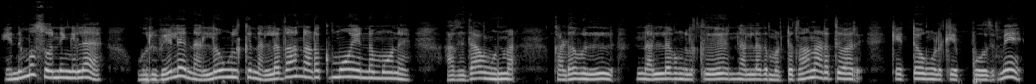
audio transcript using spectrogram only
என்னமோ சொன்னீங்களே ஒருவேளை நல்லவங்களுக்கு நல்லதா நடக்குமோ என்னமோன்னு. அதுதான் உண்மை. கடவுள் நல்லவங்களுக்கு நல்லதை மட்டும்தான் நடத்துவார். கெட்டவங்களுக்கு எப்போதுமே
